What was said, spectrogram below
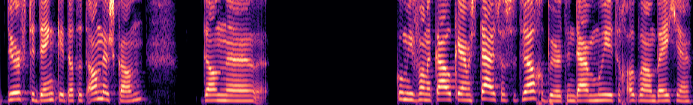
durft te denken dat het anders kan, dan eh, kom je van een koude kermis thuis als het wel gebeurt. En daar moet je toch ook wel een beetje.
